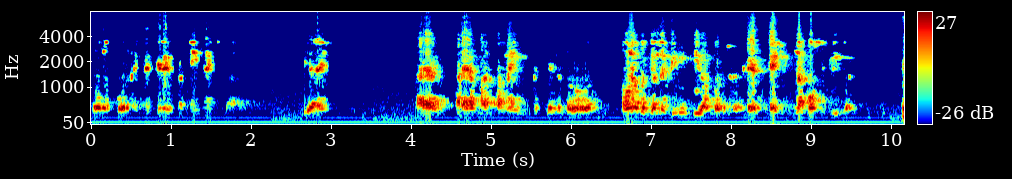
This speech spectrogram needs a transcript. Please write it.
zona por ahí que quiere también aislada. Y hay, hay, hay apartamentos, ¿entiendes? Pero no una cuestión definitiva, pero es, es una posibilidad. sí,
